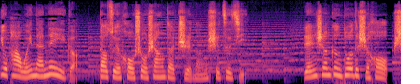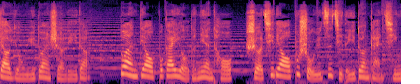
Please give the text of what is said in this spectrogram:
又怕为难那个，到最后受伤的只能是自己。人生更多的时候是要勇于断舍离的，断掉不该有的念头，舍弃掉不属于自己的一段感情，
